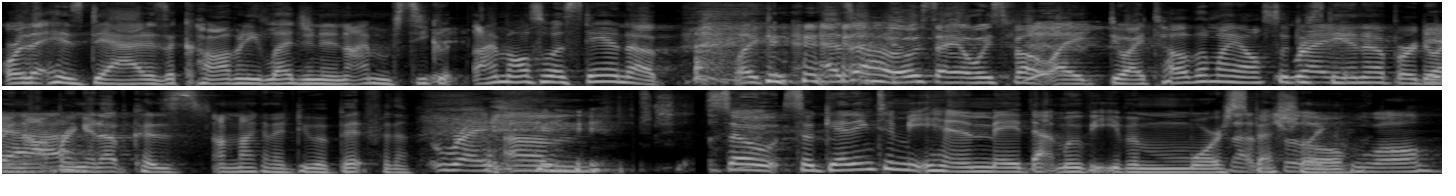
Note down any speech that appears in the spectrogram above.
or that his dad is a comedy legend and I'm secret I'm also a stand-up. Like as a host, I always felt like, do I tell them I also do Right. stand-up or do I not bring it up because I'm not gonna do a bit for them. right. Um, So so getting to meet him made that movie even more That's special. really cool.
